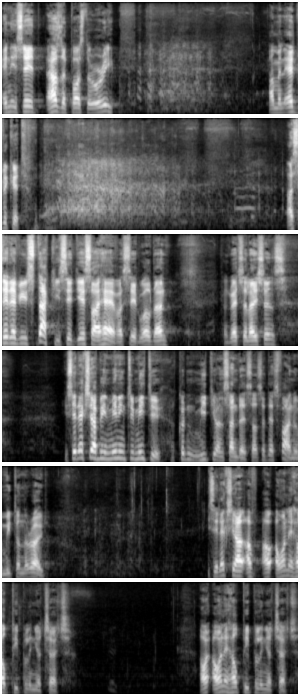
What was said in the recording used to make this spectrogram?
And he said, How's it, Pastor Rory? I'm an advocate. I said, Have you stuck? He said, Yes, I have. I said, Well done. Congratulations. He said, Actually, I've been meaning to meet you. I couldn't meet you on Sunday. So I said, That's fine. We'll meet on the road. He said, Actually, I, I, I want to help people in your church. I, I want to help people in your church.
